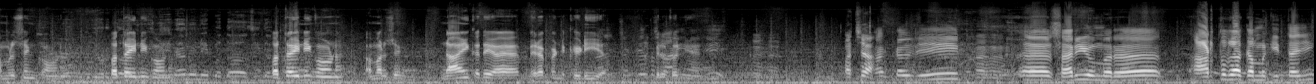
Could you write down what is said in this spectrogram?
ਅਮਰ ਸਿੰਘ ਕੌਣ ਹੈ ਪਤਾ ਹੀ ਨਹੀਂ ਕੌਣ। ਪਤਾ ਹੀ ਨਹੀਂ ਕੌਣ ਅਮਰ ਸਿੰਘ। ਨਾ ਹੀ ਕਦੇ ਆਇਆ ਮੇਰਾ ਪਿੰਡ ਖੇੜੀ ਆ। ਬਿਲਕੁਲ ਨਹੀਂ ਆਇਆ। ਅੱਛਾ। ਅੰਕਲ ਜੀ ਸਾਰੀ ਉਮਰ ਆੜਤ ਦਾ ਕੰਮ ਕੀਤਾ ਜੀ।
